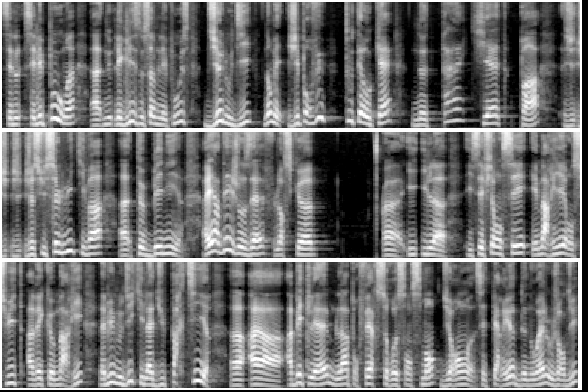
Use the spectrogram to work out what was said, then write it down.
c'est l'époux, hein. Euh, l'Église, nous sommes l'épouse. Dieu nous dit, non mais j'ai pourvu, tout est OK, ne t'inquiète pas, je, suis celui qui va euh, te bénir. Regardez Joseph lorsque euh, il, s'est fiancé et marié ensuite avec Marie. La Bible nous dit qu'il a dû partir euh, à, Bethléem là pour faire ce recensement durant cette période de Noël aujourd'hui.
